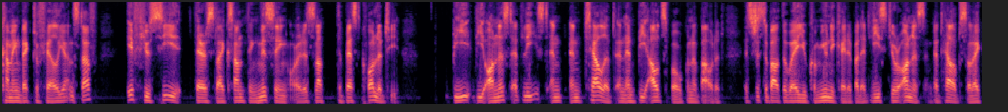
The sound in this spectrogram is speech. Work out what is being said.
coming back to failure and stuff, if you see there's like something missing or it's not the best quality, be be honest at least and and tell it and and be outspoken about it. It's just about the way you communicate it but at least you're honest and that helps. So like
